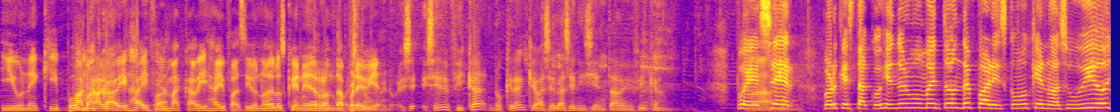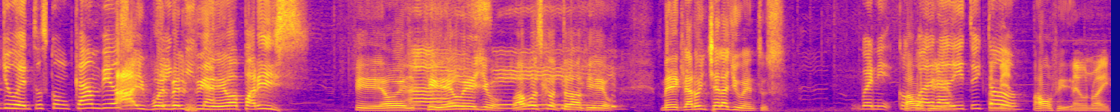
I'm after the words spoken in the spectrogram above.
y un equipo. Maccabi Haifa. El Maccabi Haifa, sí, uno de los que viene de ronda Está previa. bueno. Ese, ese Benfica, no crean que va a ser la cenicienta Benfica. Puede Ah, ser, porque está cogiendo en un momento donde París como que no ha subido, Juventus con cambios. ¡Ay, vuelve el. Fideo a París! Fideo, Ay, Fideo bello. sí. Vamos con toda Fideo. Me declaro hincha de la Juventus. Bueno, y con Vamos, cuadradito y También. todo. Vamos, Fideo. Me uno ahí.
